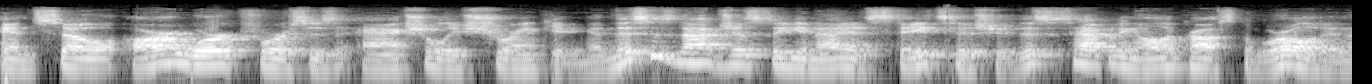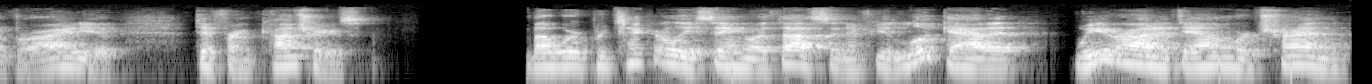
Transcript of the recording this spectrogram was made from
And so our workforce is actually shrinking. And this is not just a United States issue. This is happening all across the world in a variety of different countries. But we're particularly seeing with us. And if you look at it, we are on a downward trend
